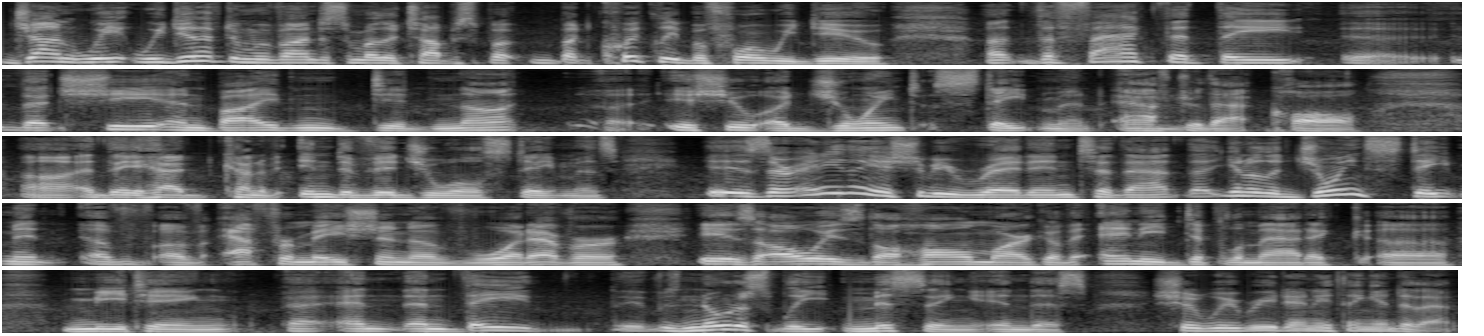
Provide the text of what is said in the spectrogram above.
John, we, we do have to move on to some other topics, but but quickly before we do, uh, the fact that they uh, that Xi and Biden did not uh, issue a joint statement after that call. Uh, they had kind of individual statements. Is there anything that should be read into that? That you know, the joint statement of, of affirmation of whatever is always the hallmark of any diplomatic uh, meeting, uh, and and they it was noticeably missing in this. Should we read anything into that?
